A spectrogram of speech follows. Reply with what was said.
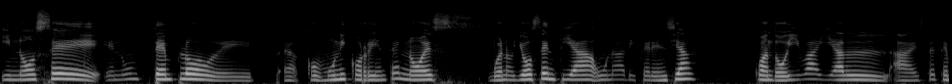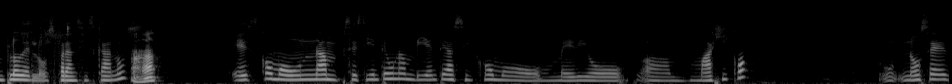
Y no sé, en un templo de, común y corriente no es, bueno, yo sentía una diferencia cuando iba ahí al, a este templo de los franciscanos, es como una, se siente un ambiente así como medio um, mágico. No sé,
